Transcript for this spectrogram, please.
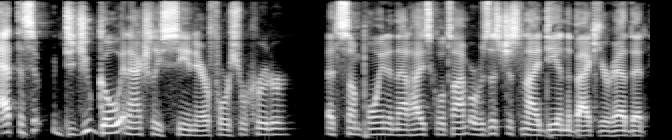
at this did you go and actually see an air force recruiter at some point in that high school time or was this just an idea in the back of your head that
